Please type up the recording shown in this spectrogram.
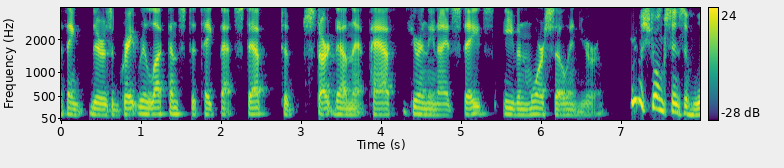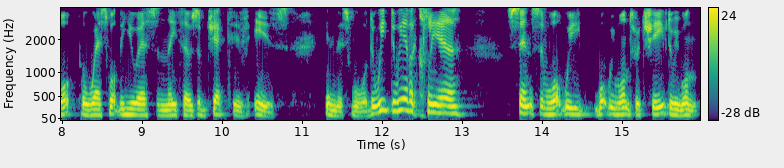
I think there's a great reluctance to take that step to start down that path here in the United States, even more so in Europe Do you have a strong sense of what the West, what the US and NATO's objective is in this war. Do we do we have a clear sense of what we what we want to achieve? Do we want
